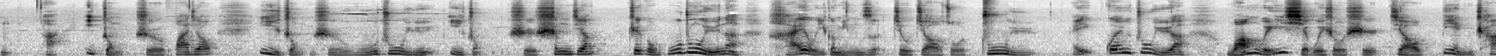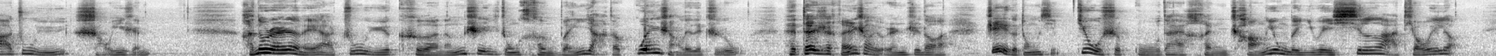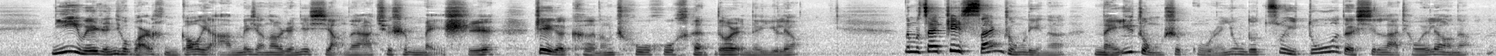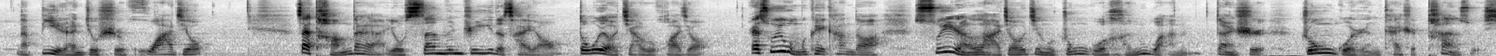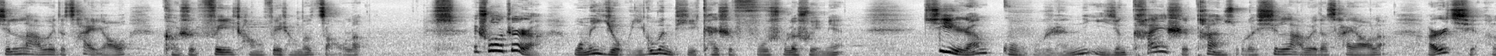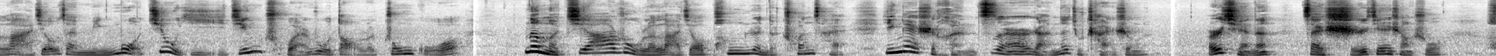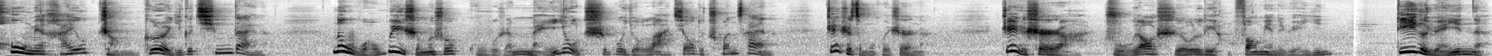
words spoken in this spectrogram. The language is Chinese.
啊，一种是花椒，一种是吴茱萸，一种是生姜。这个吴茱萸呢，还有一个名字就叫做茱萸。哎，关于茱萸啊，王维写过一首诗，叫《遍插茱萸少一人》。很多人认为啊，茱萸可能是一种很文雅的观赏类的植物。但是很少有人知道啊，这个东西就是古代很常用的一味辛辣调味料。你以为人家玩的很高雅，没想到人家想的呀却是美食，这个可能出乎很多人的预料。那么在这三种里呢，哪一种是古人用的最多的辛辣调味料呢？那必然就是花椒。在唐代啊，有三分之一的菜肴都要加入花椒。哎，所以我们可以看到啊，虽然辣椒进入中国很晚，但是中国人开始探索辛辣味的菜肴可是非常非常的早了。哎，说到这儿啊，我们有一个问题开始浮出了水面：既然古人已经开始探索了辛辣味的菜肴了，而且，辣椒在明末就已经传入到了中国。那么加入了辣椒烹饪的川菜，应该是很自然而然的就产生了。而且呢，在时间上说，后面还有整个一个清代呢。那我为什么说古人没有吃过有辣椒的川菜呢？这是怎么回事呢？这个事儿啊，主要是有两方面的原因。第一个原因呢，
